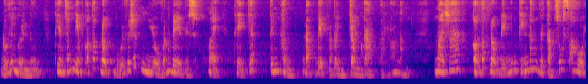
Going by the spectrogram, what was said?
Đối với người lớn, thiền chánh niệm có tác động đối với rất nhiều vấn đề về sức khỏe, thể chất, tinh thần, đặc biệt là bệnh trầm cảm và lo lắng. Ngoài ra còn tác động đến những kỹ năng về cảm xúc xã hội,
